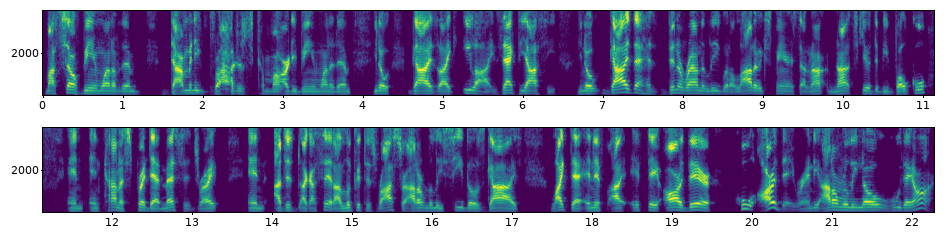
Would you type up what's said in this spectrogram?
myself being one of them, Dominique Rodgers-Cromartie being one of them. You know, guys like Eli, Zak DeOssie. You know, guys that has been around the league with a lot of experience that are not not scared to be vocal and and kind of spread that message, right? And I just like I said, I look at this roster, I don't really see those guys like that. And if I if they are there, who are they, Randy? I don't really know who they are.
